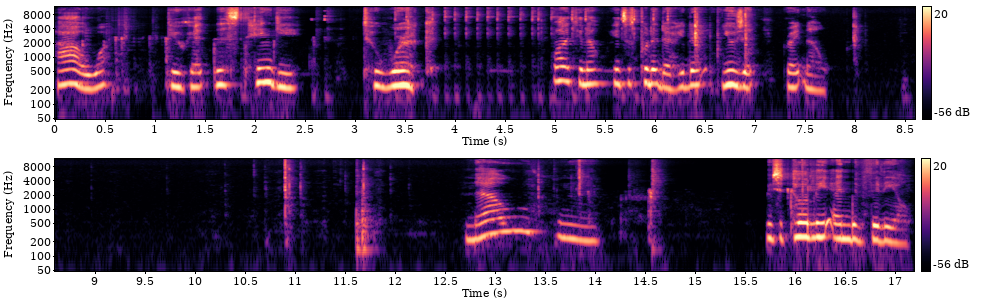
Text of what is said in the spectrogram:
How do you get this thingy to work? Well, you know, he just put it there. He didn't use it right now. Now, hmm, we should totally end the video.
